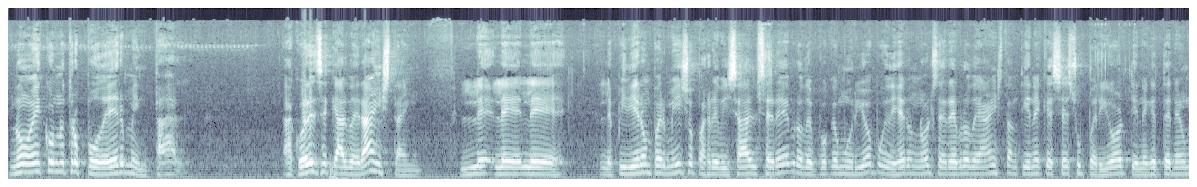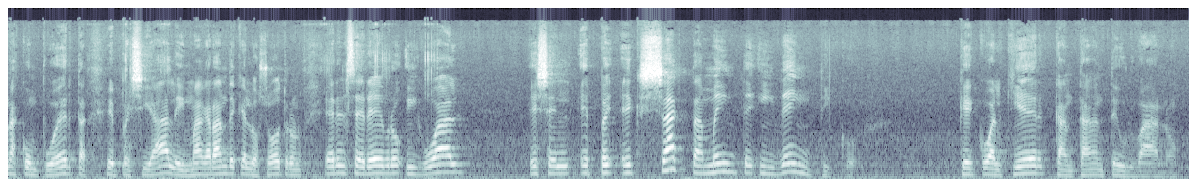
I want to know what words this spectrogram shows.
no es con nuestro poder mental. Acuérdense que Albert Einstein le, le, le pidieron permiso para revisar el cerebro después que murió, porque dijeron, no, el cerebro de Einstein tiene que ser superior, tiene que tener unas compuertas especiales y más grandes que los otros. Era el cerebro igual es el, exactamente idéntico que cualquier cantante urbano.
